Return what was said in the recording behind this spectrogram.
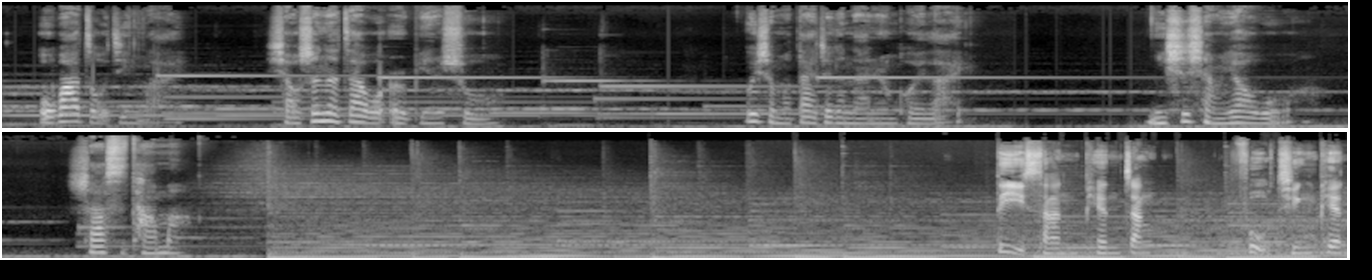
我爸走进来，小声的在我耳边说。为什么带这个男人回来？你是想要我杀死他吗？第三篇章，父亲篇。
